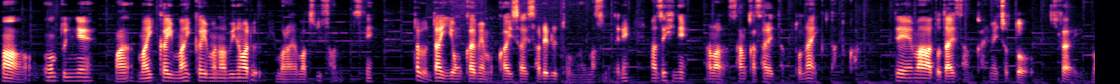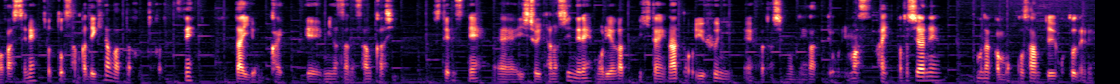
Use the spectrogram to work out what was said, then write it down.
まあ、本当にね、ま、毎回毎回学びのあるヒマラヤ祭りさんですね。多分第4回目も開催されると思いますのでね、まあ、ぜひね、まだ参加されたことない方とか、で、まあ、あと第3回目ちょっと機会任してね、ちょっと参加できなかった方とかですね、第4回、えー、皆さんで参加し、してですね、えー、一緒に楽しんでね、盛り上がっていきたいなというふうに、えー、私も願っております。はい。私はね、もうなんかもうお子さんということでね、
